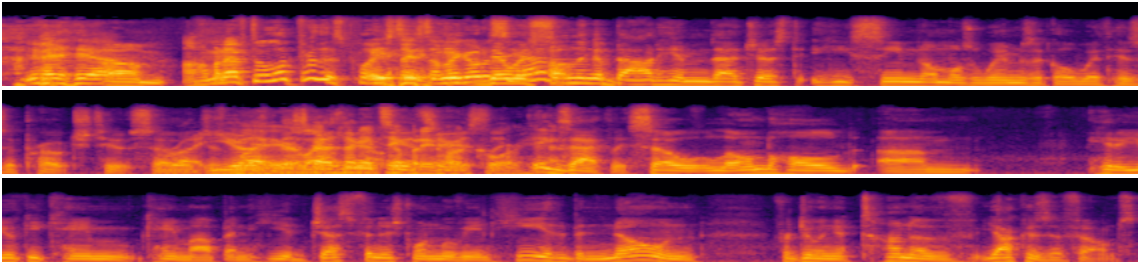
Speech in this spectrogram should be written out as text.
yeah. Um, I'm gonna have to look for this place next time I go to there was something about him that just he seemed almost whimsical with his approach too. So Right, just you're wasn't like, this like, guy's you not need gonna take it somebody seriously. hardcore. Yeah. Exactly. So lo and behold, um, Hiroyuki came came up, and he had just finished one movie, and he had been known for doing a ton of yakuza films.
